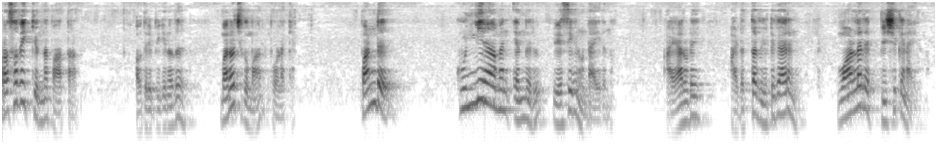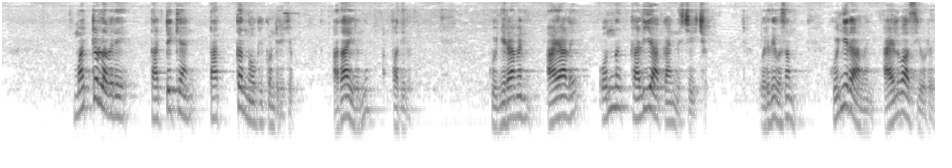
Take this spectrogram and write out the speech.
പ്രസവിക്കുന്ന പാത്രം. അവതരിപ്പിക്കുന്നത് മനോജ് കുമാർ പൊളയ്ക്കൻ പണ്ട് കുഞ്ഞിരാമൻ എന്നൊരു രസികനുണ്ടായിരുന്നു. അയാളുടെ അടുത്ത വീട്ടുകാരൻ വളരെ പിശുക്കനായിരുന്നു. മറ്റുള്ളവരെ തട്ടിക്കാൻ തക്കം നോക്കിക്കൊണ്ടിരിക്കും. അതായിരുന്നു പതിവ്. കുഞ്ഞിരാമൻ അയാളെ ഒന്ന് കളിയാക്കാൻ നിശ്ചയിച്ചു. ഒരു ദിവസം കുഞ്ഞിരാമൻ അയൽവാസിയോട്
